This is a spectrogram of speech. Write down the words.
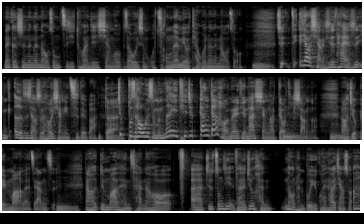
那个是那个闹钟自己突然间响了，我不知道为什么，我从来没有调过那个闹钟。嗯，所以要想，其实它也是应该二十四小时它会响一次，对吧？对，就不知道为什么那一天就刚刚好那一天它响了掉地上了，嗯、然后就被骂了这样子，嗯、然后就骂得很惨，然后呃就中间反正就很闹得很不愉快。他会讲说啊，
